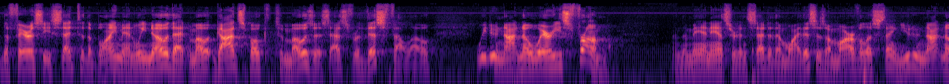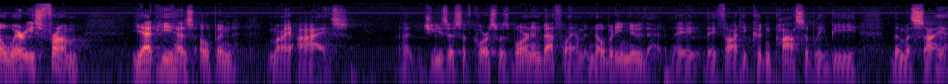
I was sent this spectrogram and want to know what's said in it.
the Pharisees said to the blind man, We know that Mo- God spoke to Moses, As for this fellow, we do not know where he's from. And the man answered and said to them, Why, this is a marvelous thing. You do not know where he's from, yet he has opened my eyes. Uh, Jesus, of course, was born in Bethlehem, and nobody knew that. They, they thought he couldn't possibly be the Messiah.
